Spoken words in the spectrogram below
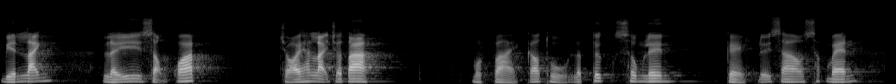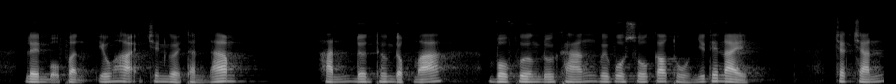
biến lãnh, lấy giọng quát: "Trói hắn lại cho ta!" Một vài cao thủ lập tức xông lên, kể lưỡi dao sắc bén lên bộ phận yếu hại trên người thần nam. Hắn đơn thương độc mã, vô phương đối kháng với vô số cao thủ như thế này, chắc chắn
